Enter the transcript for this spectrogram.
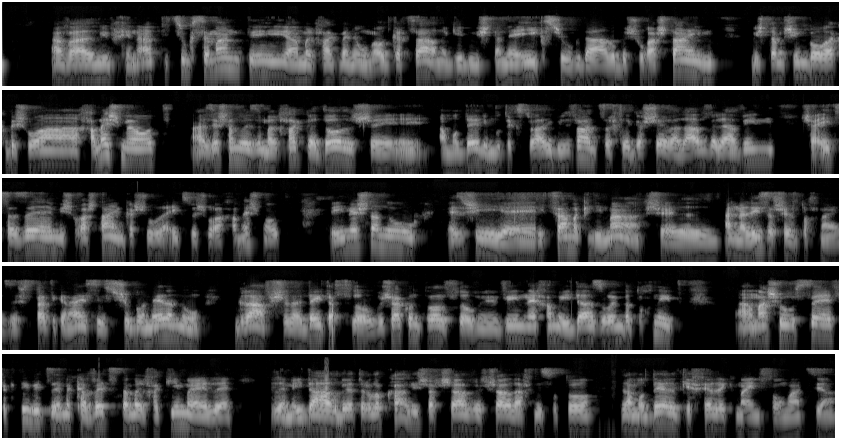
אבל מבחינת ייצוג סמנטי המרחק ביניהם הוא מאוד קצר, נגיד משתנה X שהוגדר בשורה 2, משתמשים בו רק בשורה 500, אז יש לנו איזה מרחק גדול שהמודל, אם הוא טקסטואלי בלבד, צריך לגשר עליו ולהבין שה-X הזה משורה 2 קשור ל-X בשורה 500, ואם יש לנו איזושהי אה, ריצה מקדימה של אנליזה של תוכנה, איזה סטטיק אנליסיס שבונה לנו גרף של ה-data flow ושל ה-control flow ומבין איך המידע זורם בתוכנית, מה שהוא עושה אפקטיבית זה מכווץ את המרחקים האלה למידע הרבה יותר לוקאלי שעכשיו אפשר להכניס אותו למודל כחלק מהאינפורמציה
